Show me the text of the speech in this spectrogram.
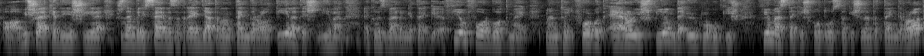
a viselkedésére, és az emberi szervezetre egyáltalán a tenger alatti élet, és nyilván közben rengeteg film forgott meg, mert hogy forgott erről is film, de ők maguk is filmeztek és fotóztak is lent a tenger alatt,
